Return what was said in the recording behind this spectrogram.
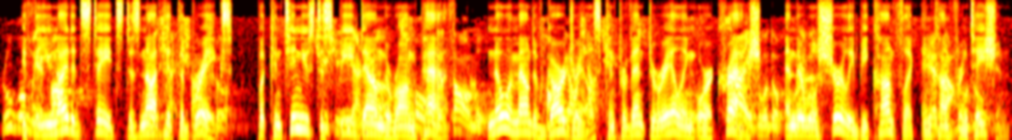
If the United States does not hit the brakes, but continues to speed down the wrong path, no amount of guardrails can prevent derailing or a crash, and there will surely be conflict and confrontation.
